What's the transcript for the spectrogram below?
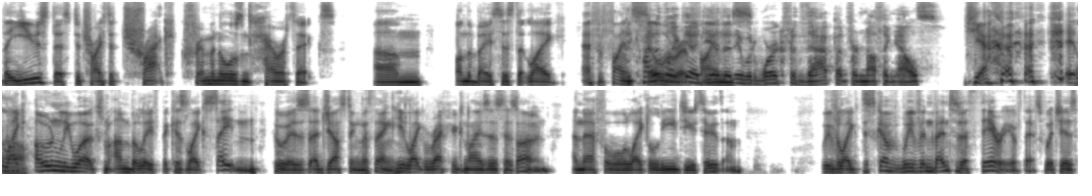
they used this to try to track criminals and heretics. Um, on the basis that like if it I finds kind of silver, like the it idea that it would work for that, but for nothing else. Yeah, it Wow. like only works from unbelief because like Satan, who is adjusting the thing, he like recognizes his own and therefore will like lead you to them. We've like discovered we've invented a theory of this, which is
